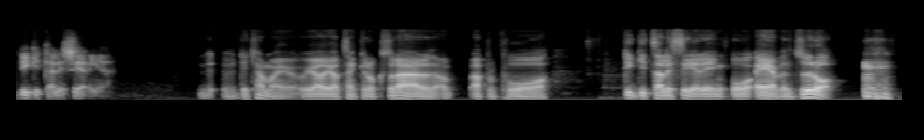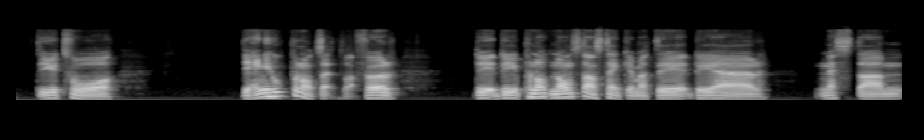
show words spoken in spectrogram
digitaliseringen. Det, det kan man ju. Och jag, jag tänker också där, apropå digitalisering och äventyr då. Det är ju två... Det hänger ihop på något sätt. Va? För det, det på något, någonstans tänker man att det, det är nästan,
